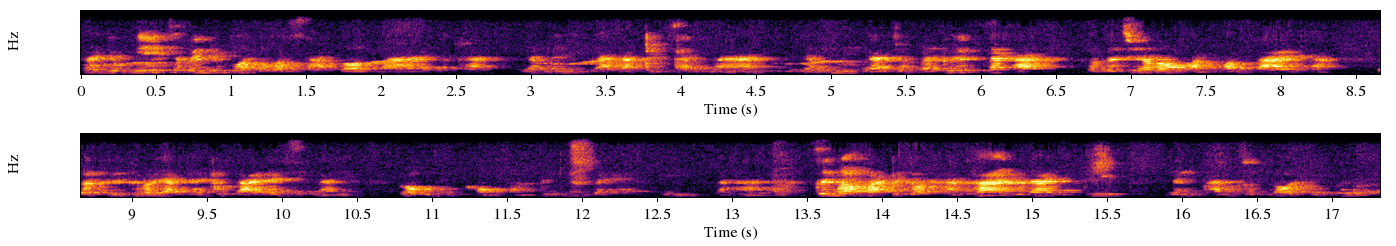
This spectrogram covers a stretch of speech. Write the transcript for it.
ค่ยุคนี้จะเป็นยุคประวัติศาสตร์ตอนปลายนะคะ ยังไม่มีการนับถือศาสนายังไม่มีการจดบันทึกนะคะเขาจะเชื่อโรคหลังความตายค่ะ ก็คือเราอยากให้ผู้ตายได้สิ่งไหนก็อุทิศของฝังสิ่งนั้นไปให้จริงนะคะ ซึ่งเราฟังไปตรวจหาค่าอายุได้อยู่ที่ 1,700ปีแล้ว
